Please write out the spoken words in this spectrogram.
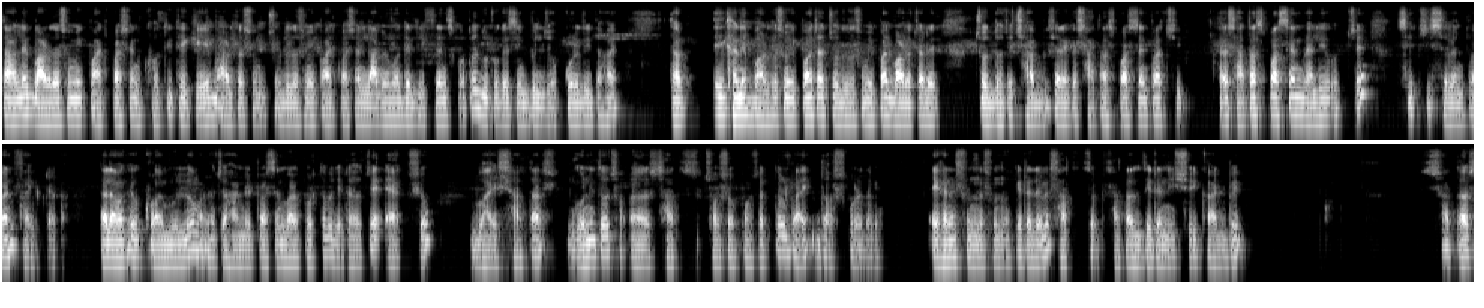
তাহলে বারো দশমিক পাঁচ পার্সেন্ট ক্ষতি থেকে বারো দশমিক চোদ্দ দশমিক পাঁচ পার্সেন্ট লাভের মধ্যে ডিফারেন্স কত? দুটোকে সিম্পল যোগ করে দিতে হয়। তার এখানে বারো দশমিক পাঁচ আর চোদ্দ দশমিক পাঁচ, বারো চারে চোদ্দ হচ্ছে ছাব্বিশ আর একে সাতাশ পার্সেন্ট পাচ্ছি। তাহলে সাতাশ পার্সেন্ট ভ্যালু হচ্ছে সিক্সটি সেভেন পয়েন্ট ফাইভ টাকা। তাহলে আমাকে ক্রয় মূল্য মানে হচ্ছে হান্ড্রেড পার্সেন্ট বার করতে হবে, যেটা হচ্ছে একশো বাই সাতাশ গণিত ছশো পঁচাত্তর বাই দশ করে দেবে। এখানে শূন্য শূন্য কেটে দেবে সাতশো সাতাশ যেটা নিশ্চয়ই কাটবে, সাতাশ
